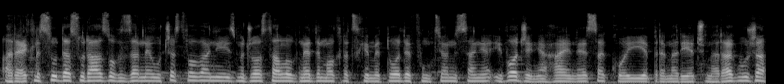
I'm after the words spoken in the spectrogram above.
a rekli su da su razlog za neučestvovanje između ostalog nedemokratske metode funkcionisanja i vođenja HNS-a koji je prema riječima Raguža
